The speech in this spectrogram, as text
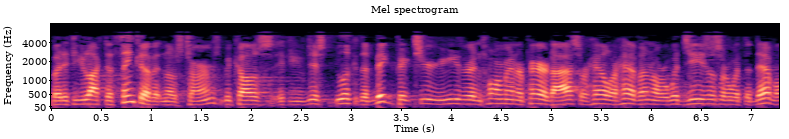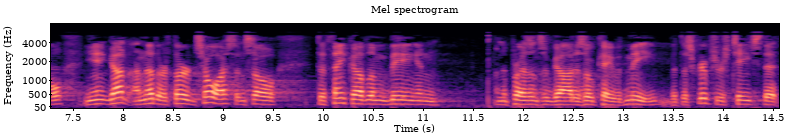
But if you like to think of it in those terms, because if you just look at the big picture, you're either in torment or paradise, or hell or heaven, or with Jesus or with the devil. You ain't got another third choice. And so to think of them being in, in the presence of God is okay with me. But the scriptures teach that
